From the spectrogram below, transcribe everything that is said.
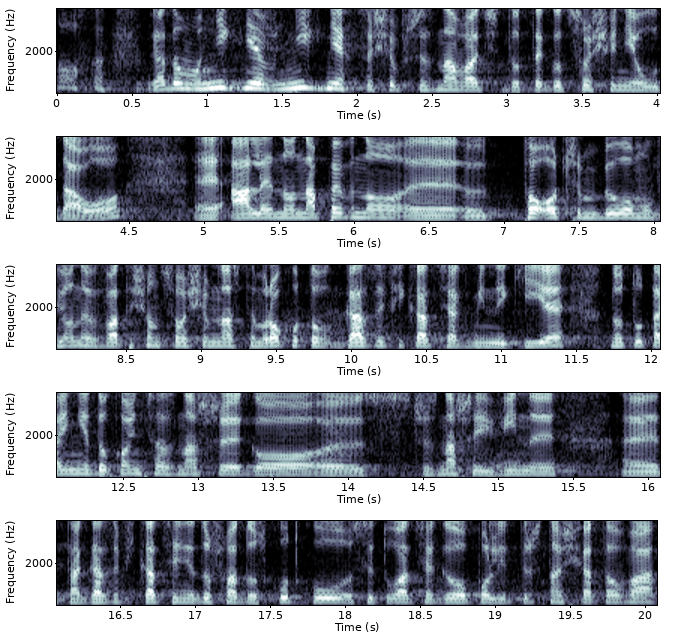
No, wiadomo, nikt nie, nikt nie chce się przyznawać do tego, co się nie udało, e, ale no na pewno e, to, o czym było mówione w 2018 roku, to gazyfikacja gminy Kije. No tutaj nie do końca z naszego, czy z naszej winy ta gazyfikacja nie doszła do skutku. Sytuacja geopolityczna światowa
